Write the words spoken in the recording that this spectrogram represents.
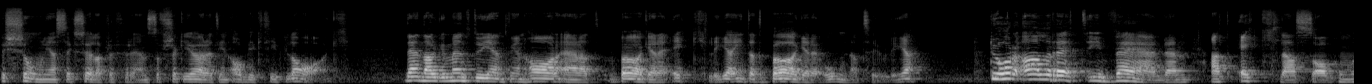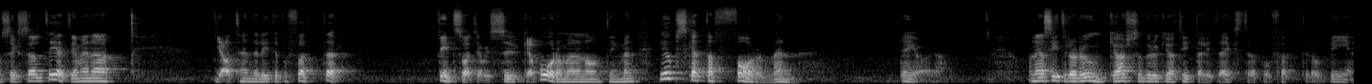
personliga sexuella preferens och försöker göra det till en objektiv lag. Det enda argument du egentligen har är att bögar är äckliga, inte att bögar är onaturliga. Du har all rätt i världen att äcklas av homosexualitet. Jag menar, jag tänder lite på fötter. Det är inte så att jag vill suga på dem eller någonting, men jag uppskattar formen. Det gör jag. Och när jag sitter och runkar så brukar jag titta lite extra på fötter och ben.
